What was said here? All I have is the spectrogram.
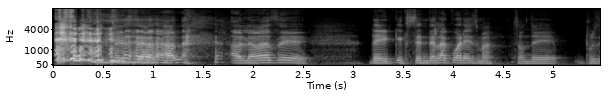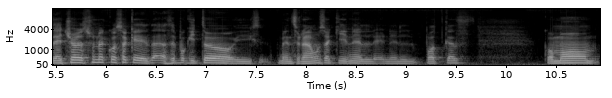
Este, hablabas de, de, extender la cuaresma. Donde, pues de hecho, es una cosa que hace poquito y mencionábamos aquí en el, en el podcast, como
